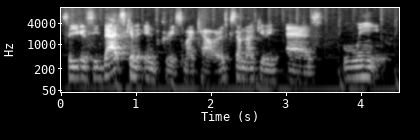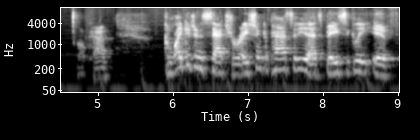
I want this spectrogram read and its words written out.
So you can see that's going to increase my calories because I'm not getting as lean. Okay. Glycogen saturation capacity, that's basically if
